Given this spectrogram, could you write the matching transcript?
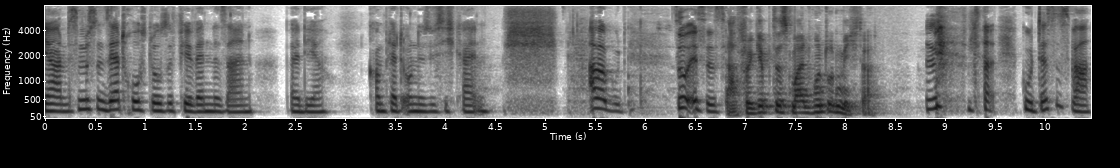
Ja, das müssen sehr trostlose vier Wände sein bei dir. Komplett ohne Süßigkeiten. Aber gut, so ist es. Dafür gibt es meinen Hund und mich da. gut, das ist wahr.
